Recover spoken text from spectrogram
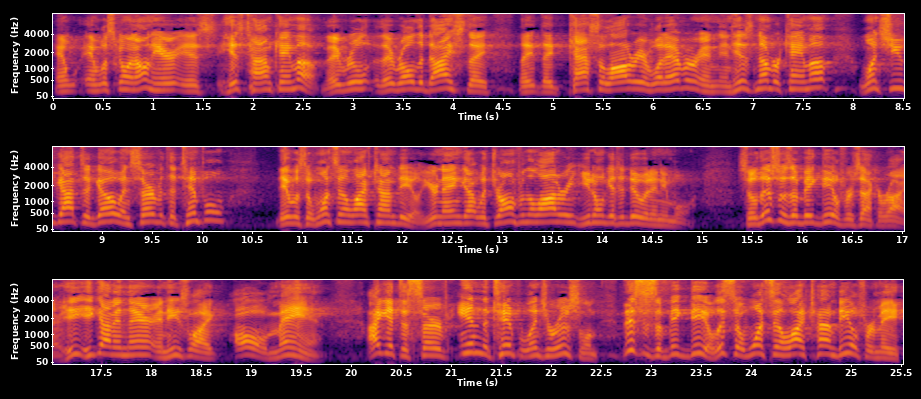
and, and what's going on here is his time came up. They, rule, they rolled the dice, they, they, they cast the lottery or whatever, and, and his number came up. Once you got to go and serve at the temple, it was a once in a lifetime deal. Your name got withdrawn from the lottery, you don't get to do it anymore. So this was a big deal for Zechariah. He, he got in there and he's like, oh man, I get to serve in the temple in Jerusalem. This is a big deal. This is a once in a lifetime deal for me.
